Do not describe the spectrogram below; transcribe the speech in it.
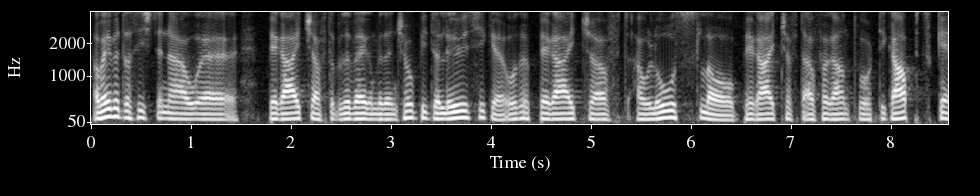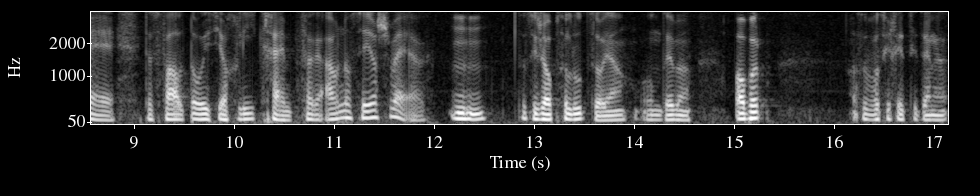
Aber eben, das ist dann auch äh, Bereitschaft, aber da wären wir dann schon bei den Lösungen, oder? Bereitschaft auch loszulassen, Bereitschaft auch Verantwortung abzugeben. Das fällt uns ja Kleinkämpfer auch noch sehr schwer. Mhm. Das ist absolut so, ja. Und eben, aber, also was ich jetzt in diesen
